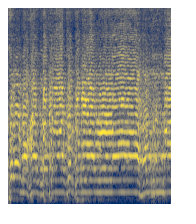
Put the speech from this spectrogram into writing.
খুলে মোহাম্মদ রাজ করে আল্লাহুম্মা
